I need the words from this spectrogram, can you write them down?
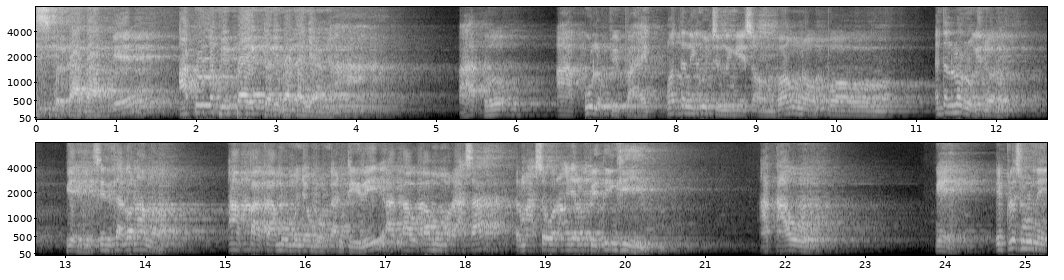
Iblis berkata, aku lebih baik daripadanya. Nah, Pak Bu, aku lebih baik. Ngoten niku jenenge sombong nopo? Enten loro gitu. Nggih, sing ditakon Allah apa kamu menyombongkan diri atau kamu merasa termasuk orang yang lebih tinggi atau oke iblis muni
